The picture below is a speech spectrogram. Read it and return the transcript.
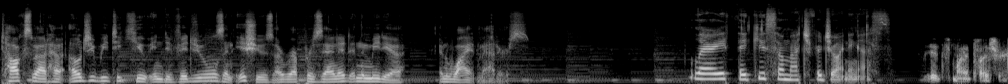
talks about how LGBTQ individuals and issues are represented in the media and why it matters. Larry, thank you so much for joining us. It's my pleasure.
